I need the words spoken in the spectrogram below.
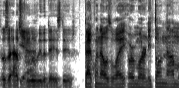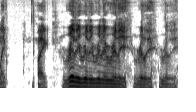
Those are absolutely the days, dude. back when I was white or morenito. Now I'm like, like really, really, really, really, really, really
